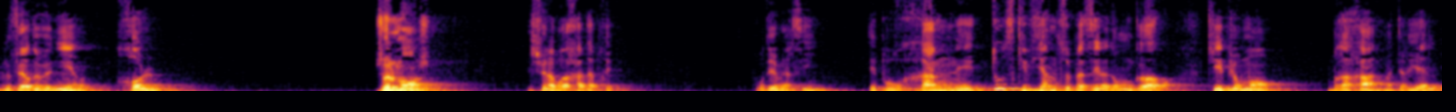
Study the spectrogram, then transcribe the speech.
Le faire devenir chol. Je le mange et je fais la bracha d'après. Pour dire merci et pour ramener tout ce qui vient de se passer là dans mon corps, qui est purement bracha matériel,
